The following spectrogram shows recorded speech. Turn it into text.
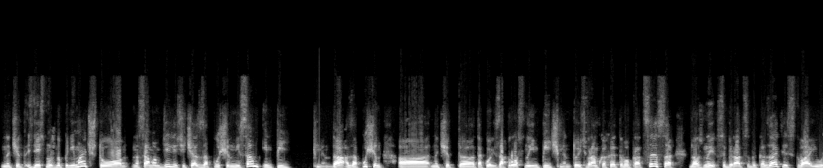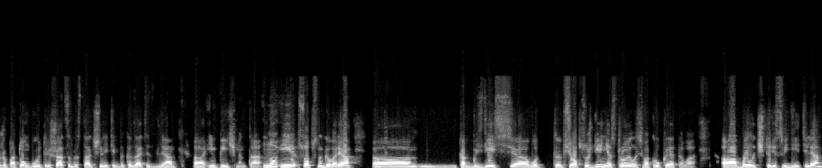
Значит, здесь нужно понимать, что на самом деле сейчас запущен не сам импичмент, да, а запущен а, значит, э, такой запрос на импичмент. То есть в рамках этого процесса должны собираться доказательства, и уже потом будет решаться, достаточно ли этих доказательств для а, импичмента. Ну и, собственно говоря, а, как бы здесь а, вот все обсуждение строилось вокруг этого. А, было четыре свидетеля,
